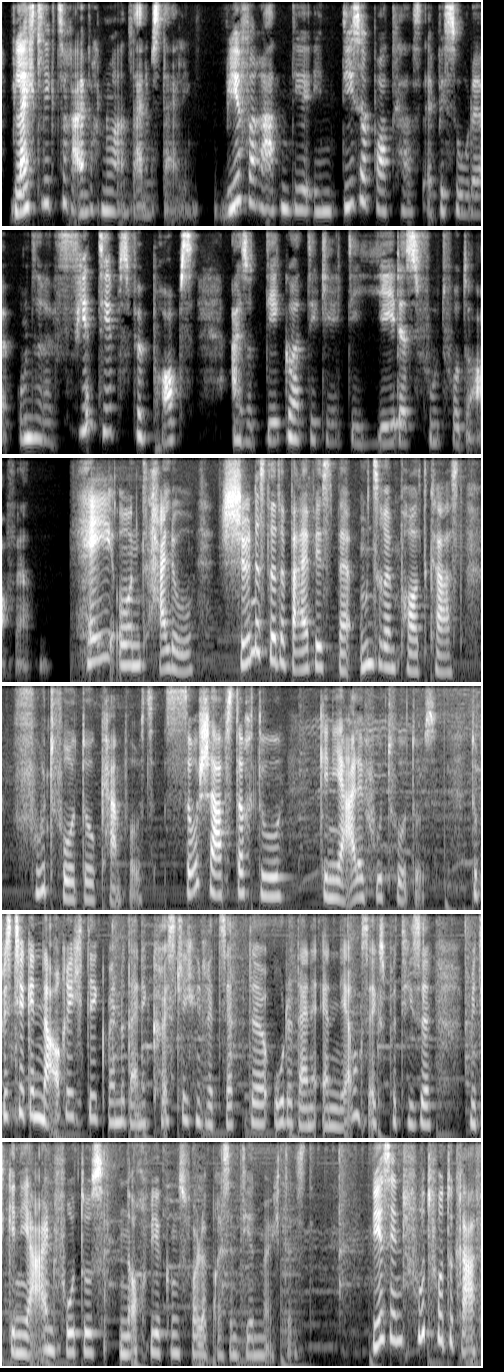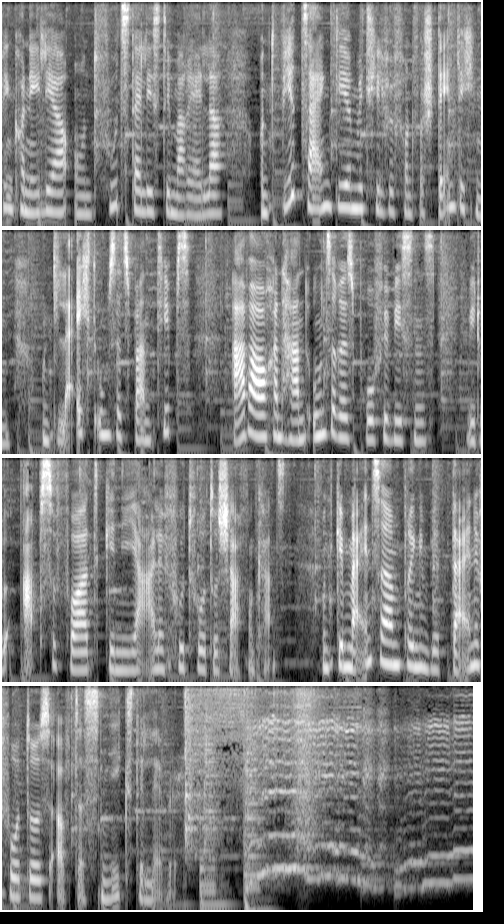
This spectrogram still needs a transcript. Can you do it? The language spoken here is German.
Vielleicht liegt es auch einfach nur an deinem Styling. Wir verraten dir in dieser Podcast-Episode unsere vier Tipps für Props, also Dekoartikel, die jedes Food-Foto aufwerten. Hey und hallo! Schön, dass du dabei bist bei unserem Podcast Food Photo Campus. So schaffst doch du geniale Food-Fotos. Du bist hier genau richtig, wenn du deine köstlichen Rezepte oder deine Ernährungsexpertise mit genialen Fotos noch wirkungsvoller präsentieren möchtest. Wir sind Food-Fotografin Cornelia und Food-Stylistin Mariella und wir zeigen dir mit Hilfe von verständlichen und leicht umsetzbaren Tipps, aber auch anhand unseres Profiwissens, wie du ab sofort geniale Food-Fotos schaffen kannst. Und gemeinsam bringen wir deine Fotos auf das nächste Level.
